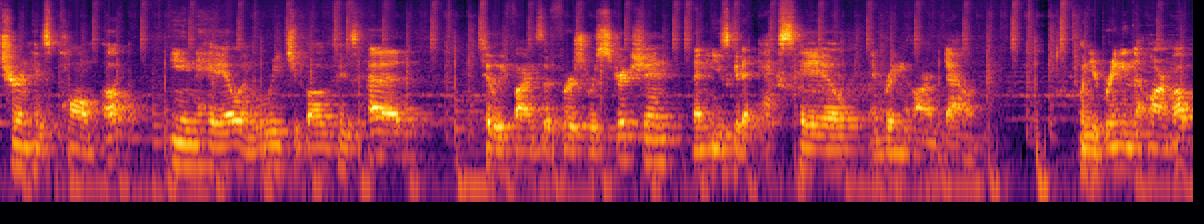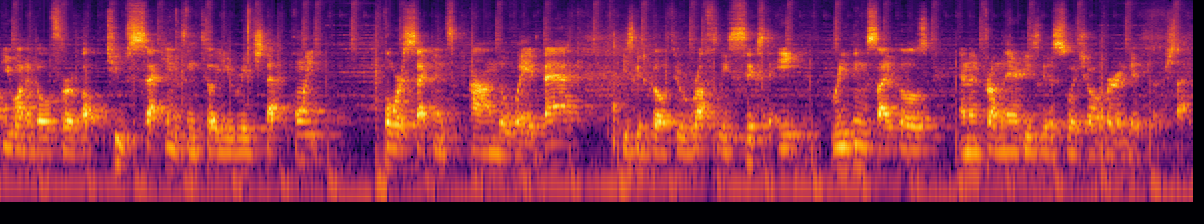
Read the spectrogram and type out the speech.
turn his palm up, inhale and reach above his head till he finds the first restriction. Then he's gonna exhale and bring the arm down. When you're bringing the arm up, you wanna go for about two seconds until you reach that point, four seconds on the way back. He's gonna go through roughly six to eight breathing cycles, and then from there, he's gonna switch over and get the other side.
